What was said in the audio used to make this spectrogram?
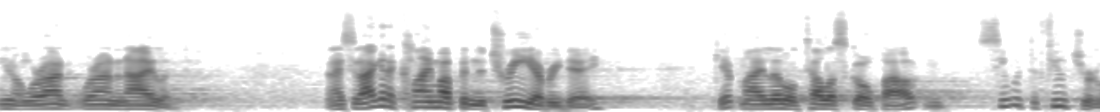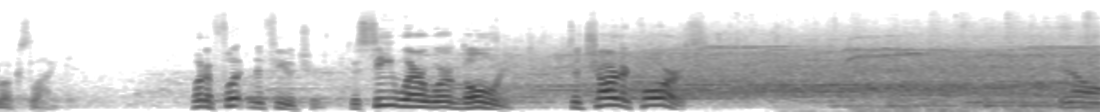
you know, we're on, we're on an island. And I said, I got to climb up in the tree every day, get my little telescope out, and see what the future looks like. Put a foot in the future to see where we're going, to chart a course. You know,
